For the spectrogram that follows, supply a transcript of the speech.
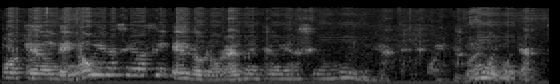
Porque donde no hubiera sido así, el dolor realmente hubiera sido muy, muy grande, muy, muy grande.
